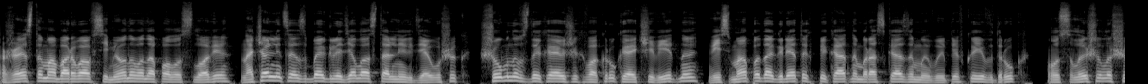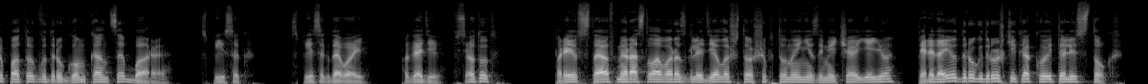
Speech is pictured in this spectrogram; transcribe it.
Жестом оборвав Семенова на полуслове, начальница СБ глядела остальных девушек, шумно вздыхающих вокруг и, очевидно, весьма подогретых пикантным рассказом и выпивкой, и вдруг услышала шепоток в другом конце бара. «Список. Список давай. Погоди, все тут?» Привстав, Мирослава разглядела, что шептуны, не замечая ее, передают друг дружке какой-то листок,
